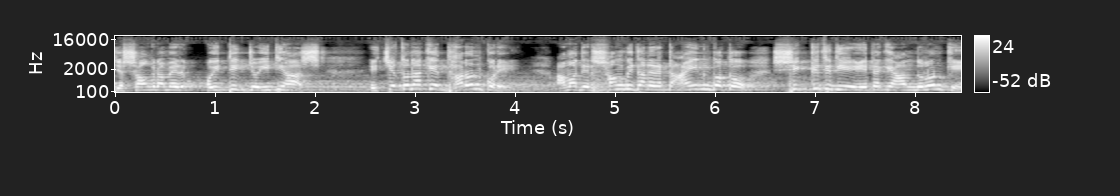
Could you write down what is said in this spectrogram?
যে সংগ্রামের ঐতিহ্য, ইতিহাস, এই চেতনাকে ধারণ করে আমাদের সংবিধানের একটা আইনগত স্বীকৃতি দিয়ে এটাকে আন্দোলনকে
